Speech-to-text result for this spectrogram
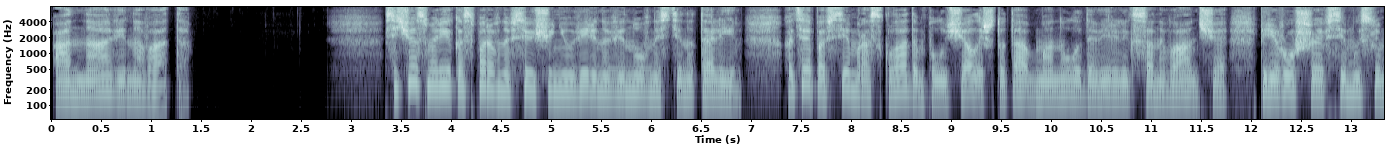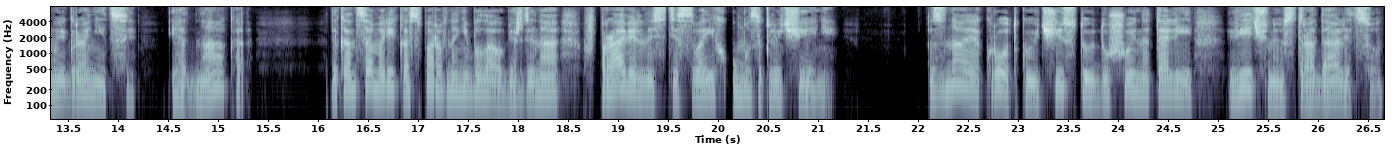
«она виновата». Сейчас Мария Каспаровна все еще не уверена в виновности Натали, хотя по всем раскладам получалось, что та обманула доверие Александра Ивановича, переросшая все мыслимые границы. И однако до конца Мария Каспаровна не была убеждена в правильности своих умозаключений. Зная кроткую, чистую душой Натали, вечную страдалицу,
